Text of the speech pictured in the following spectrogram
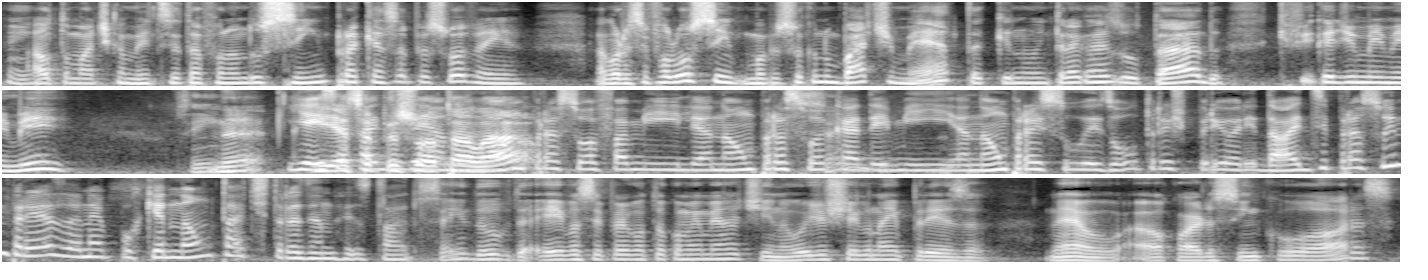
Sim. automaticamente você está falando sim para que essa pessoa venha. Agora, você falou sim para uma pessoa que não bate meta, que não entrega resultado, que fica de mimimi, Sim. né? E aí você essa tá pessoa dizendo tá lá, não para sua família, não para sua Sem academia, não para as suas outras prioridades e para sua empresa, né? Porque não tá te trazendo resultados. Sem dúvida. E aí você perguntou como é a minha rotina. Hoje eu chego na empresa, né? Eu, eu acordo 5 horas,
